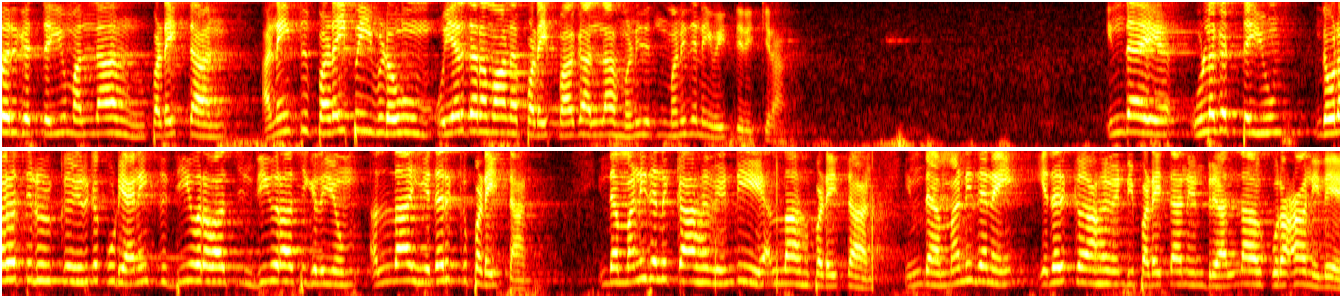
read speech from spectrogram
வர்க்கத்தையும் அல்லாஹ் படைத்தான். அனைத்து படைப்பை விடவும் உயர்தரமான படைப்பாக அல்லாஹ் மனித மனிதனை வைத்திருக்கிறான். இந்த உலகத்தையும் இந்த உலகத்தில் இருக்க இருக்கக்கூடிய அனைத்து ஜீவராசி ஜீவராசிகளையும் அல்லாஹ் எதற்கு படைத்தான்? இந்த மனிதனுக்காக வேண்டி அல்லாஹ் படைத்தான். இந்த மனிதனை எதற்காக வேண்டி படைத்தான் என்று அல்லாஹ் குரானிலே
